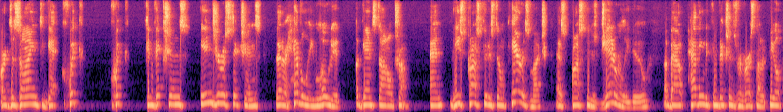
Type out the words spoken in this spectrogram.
are designed to get quick, quick convictions in jurisdictions that are heavily loaded against Donald Trump. And these prosecutors don't care as much as prosecutors generally do about having the convictions reversed on appeal,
